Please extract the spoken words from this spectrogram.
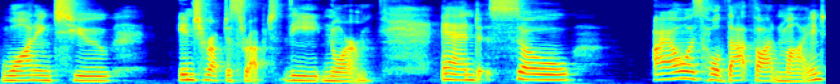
wanting to interrupt, disrupt the norm. And so I always hold that thought in mind.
